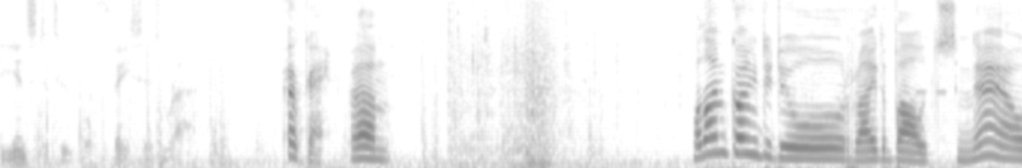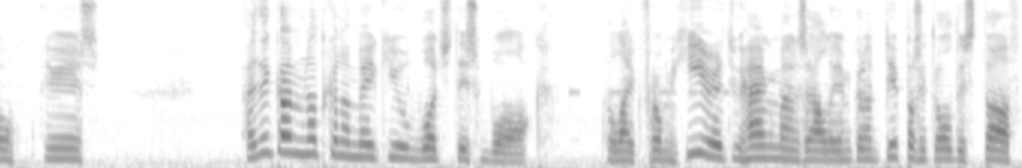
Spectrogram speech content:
the Institute will face his wrath. Okay, um... What I'm going to do right about now is... I think I'm not gonna make you watch this walk like from here to Hangman's Alley, I'm gonna deposit all this stuff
